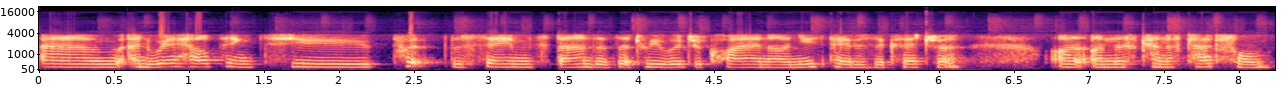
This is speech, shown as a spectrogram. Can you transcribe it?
Um, and we're helping to put the same standards that we would require in our newspapers, etc., on, on, this kind of platform.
